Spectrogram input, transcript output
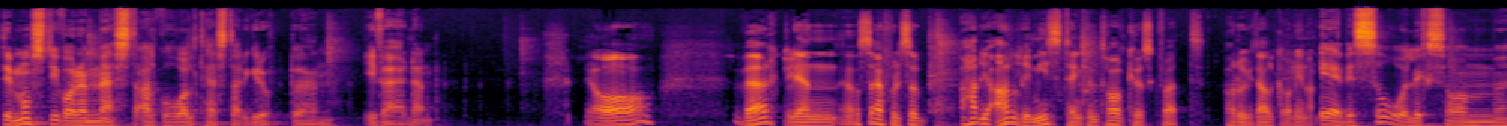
Det måste ju vara den mest alkoholtestade gruppen i världen. Ja, verkligen. Och särskilt så hade jag aldrig misstänkt en travkusk för att ha druckit alkohol innan. Är det så liksom,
